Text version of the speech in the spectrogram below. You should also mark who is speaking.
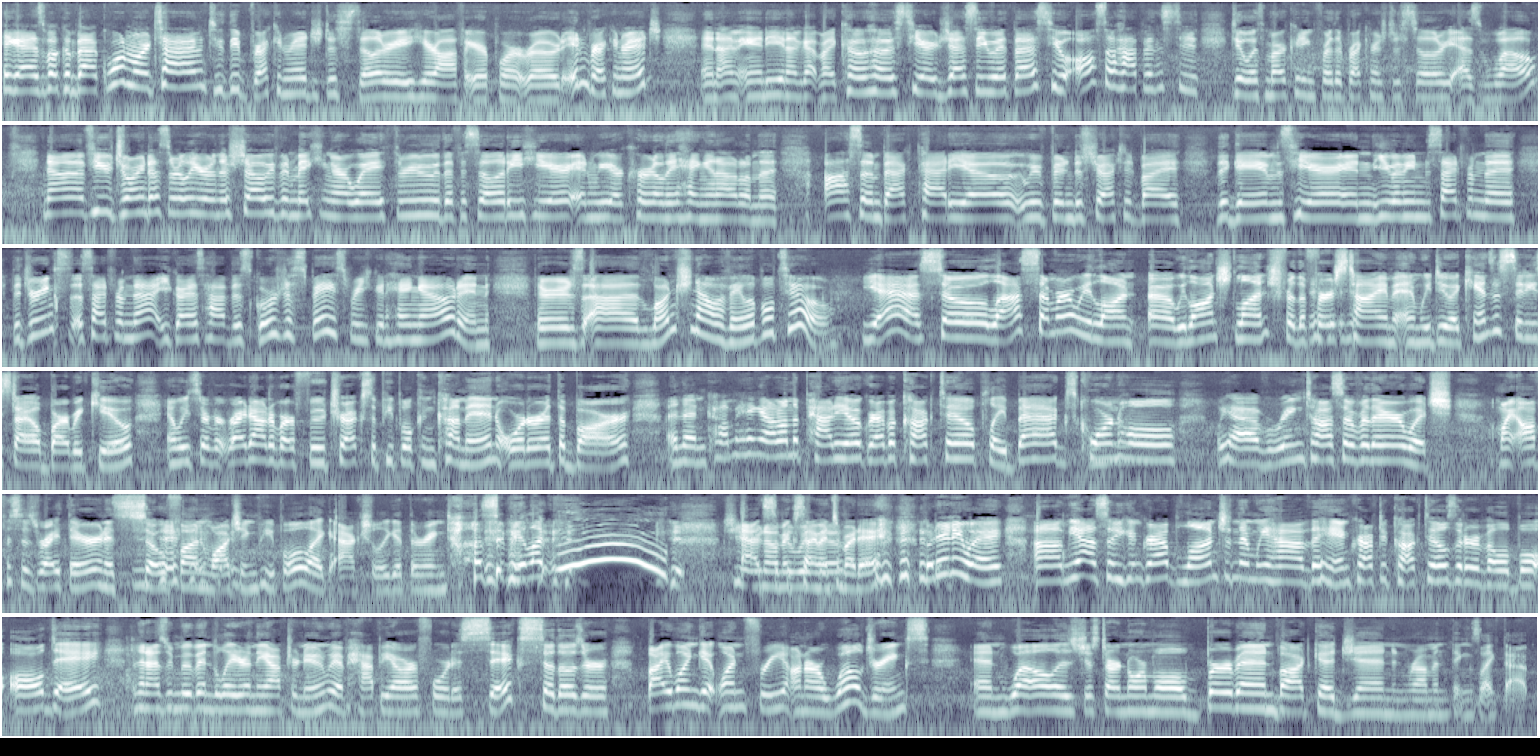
Speaker 1: Hey guys, welcome back one more time to the Breckenridge Distillery here off Airport Road in Breckenridge. And I'm Andy and I've got my co-host here, Jesse, with us, who also happens to deal with marketing for the Breckenridge Distillery as well. Now, if you've joined us earlier in the show, we've been making our way through the facility here and we are currently hanging out on the awesome back patio. We've been distracted by the games here and you, I mean, aside from the, the drinks, aside from that, you guys have this gorgeous space where you can hang out and there's uh, lunch now available too.
Speaker 2: Yeah, so last summer we, launched uh, we launched lunch for the first time, and we do a Kansas City style barbecue, and we serve it right out of our food truck so people can come in, order at the bar, and then come hang out on the patio, grab a cocktail, play bags, cornhole. We have ring toss over there, which my office is right there, and it's so fun watching people like actually get the ring toss and be like, woo! Add some excitement to my day. but anyway, um, yeah, so you can grab lunch, and then we have the handcrafted cocktails that are available all day. And then as we move into later in the afternoon, we have happy hour four to six. So those are buy one get one free on our well drinks, and well is just our normal bourbon, vodka, gin, and rum and things like that.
